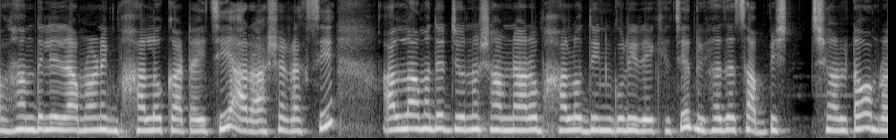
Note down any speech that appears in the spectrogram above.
আলহামদুলিল্লাহ আমরা অনেক ভালো কাটাইছি। আর আশা রাখছি আল্লাহ আমাদের জন্য সামনে আরও ভালো দিনগুলি রেখেছে। দুই হাজার ছাব্বিশ সালটাও আমরা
